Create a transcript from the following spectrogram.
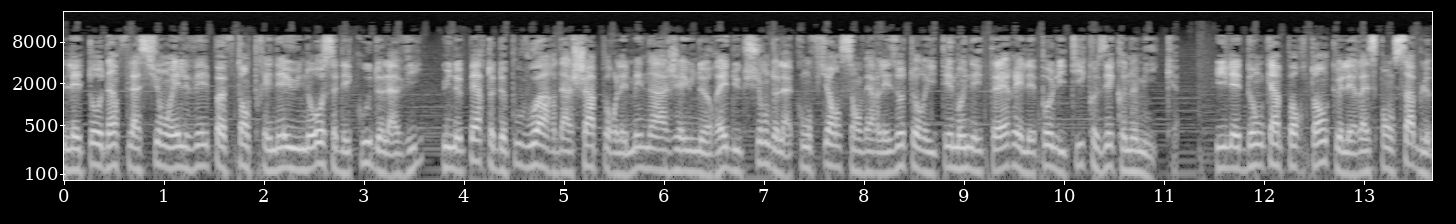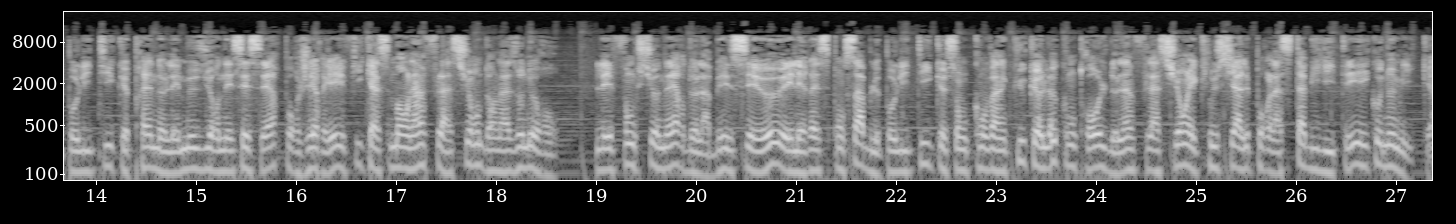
Les taux d'inflation élevés peuvent entraîner une hausse des coûts de la vie, une perte de pouvoir d'achat pour les ménages et une réduction de la confiance envers les autorités monétaires et les politiques économiques. Il est donc important que les responsables politiques prennent les mesures nécessaires pour gérer efficacement l'inflation dans la zone euro. Les fonctionnaires de la BCE et les responsables politiques sont convaincus que le contrôle de l'inflation est crucial pour la stabilité économique.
